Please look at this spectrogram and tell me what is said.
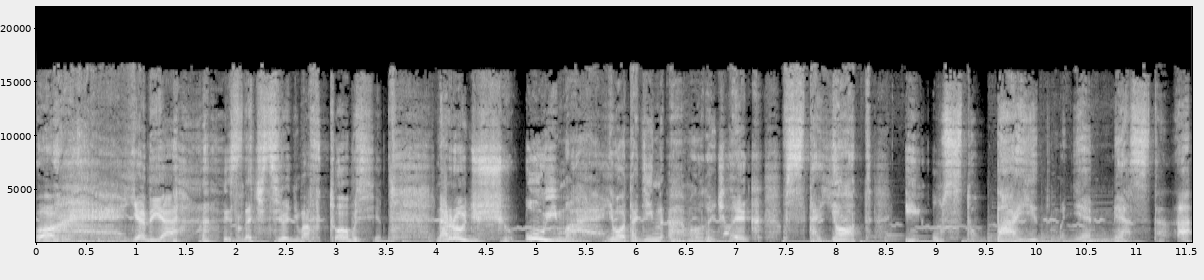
Ох, еду я, значит, сегодня в автобусе Народищу уйма. И вот один а, молодой человек встает и уступает мне место. А,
